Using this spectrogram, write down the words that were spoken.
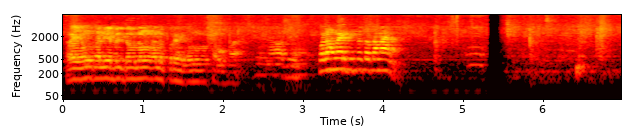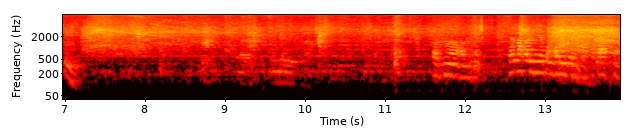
Ay, yung ka-level daw ng ano pre, yung sa mukha. Walang wire dito tatama na. Tapos na ako. Saan nakalinya itong karin dito? Taas na.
